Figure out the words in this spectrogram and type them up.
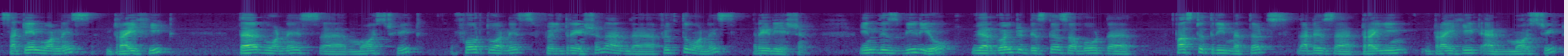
second one is dry heat, third one is uh, moist heat, fourth one is filtration and the fifth one is radiation. In this video, we are going to discuss about the first three methods that is uh, drying, dry heat and moist heat.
